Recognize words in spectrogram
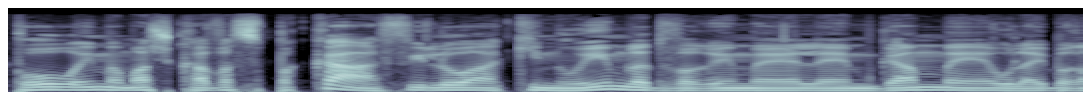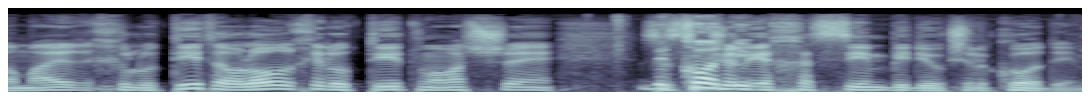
פה רואים ממש קו אספקה, אפילו הכינויים לדברים האלה הם גם אה, אולי ברמה הרכילותית או לא רכילותית, ממש... אה, זה סוג של יחסים בדיוק, של קודים.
